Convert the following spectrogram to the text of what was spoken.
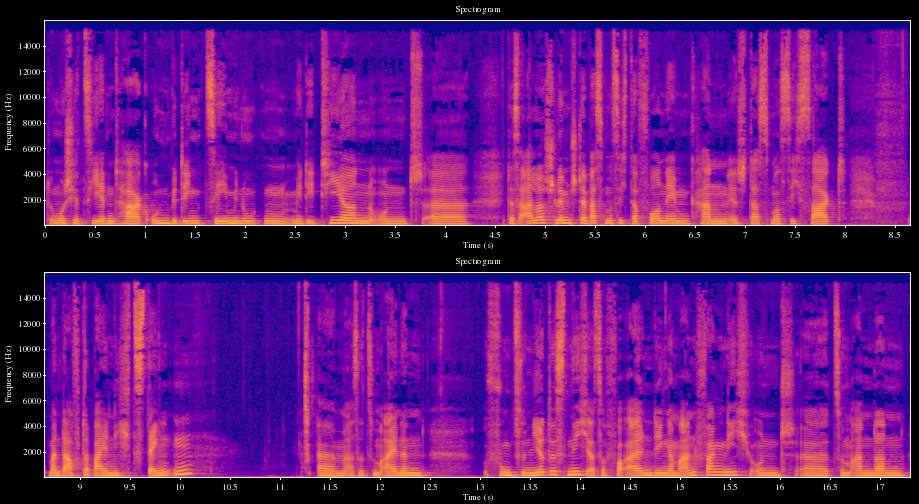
du musst jetzt jeden Tag unbedingt zehn Minuten meditieren. Und äh, das Allerschlimmste, was man sich da vornehmen kann, ist, dass man sich sagt, man darf dabei nichts denken. Ähm, also zum einen funktioniert es nicht, also vor allen Dingen am Anfang nicht und äh, zum anderen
